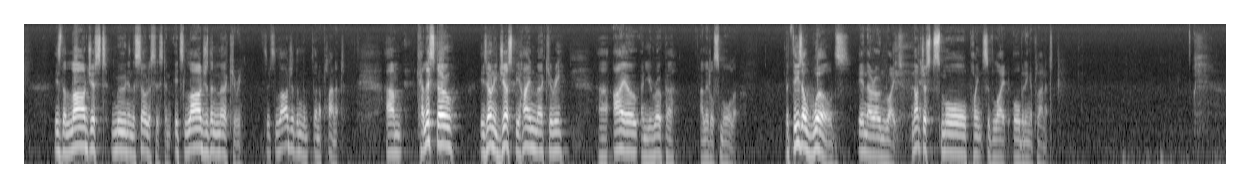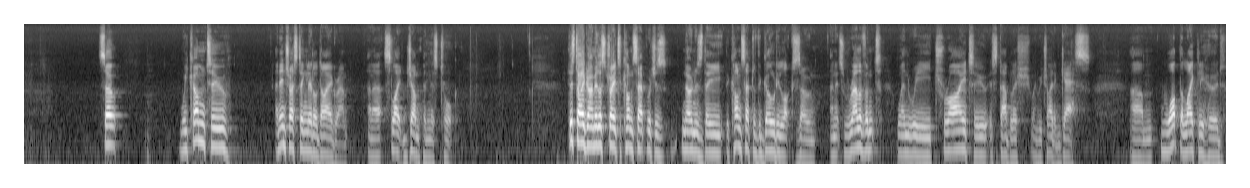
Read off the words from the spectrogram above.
is the largest moon in the solar system. It's larger than Mercury, so it's larger than, the, than a planet. Um, Callisto is only just behind Mercury. Uh, Io and Europa a little smaller. But these are worlds in their own right, not just small points of light orbiting a planet. So we come to an interesting little diagram and a slight jump in this talk. This diagram illustrates a concept which is known as the, the concept of the Goldilocks zone, and it's relevant when we try to establish, when we try to guess um, what the likelihood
